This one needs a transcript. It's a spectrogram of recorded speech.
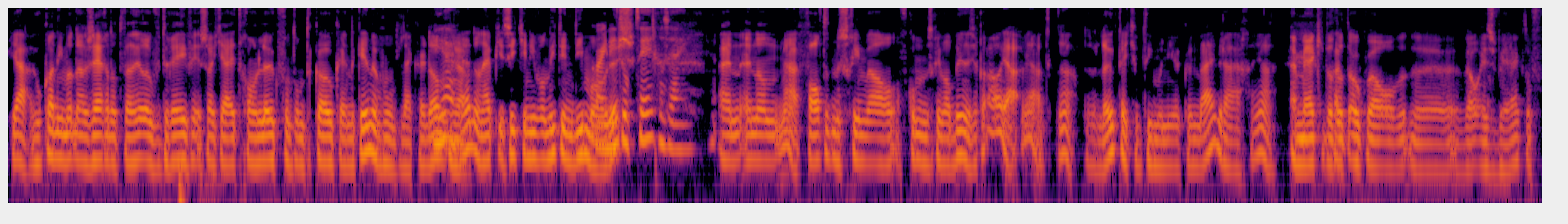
ja, hoe kan iemand nou zeggen dat het wel heel overdreven is dat jij het gewoon leuk vond om te koken en de kinderen vonden het lekker? Dan, Ja. hè, dan heb je, zit je in ieder geval niet in die Kan je modus. niet op tegen zijn. Ja. En, en dan ja, valt het misschien wel, of komt het misschien wel binnen en zeggen, oh ja, ja, het, ja, dat is leuk dat je op die manier kunt bijdragen. Ja, En merk je dat het ook wel, eh, wel eens werkt? Of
